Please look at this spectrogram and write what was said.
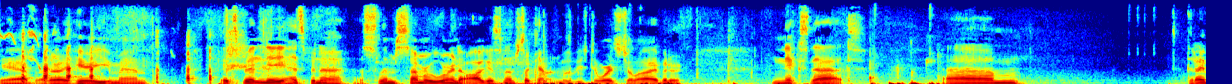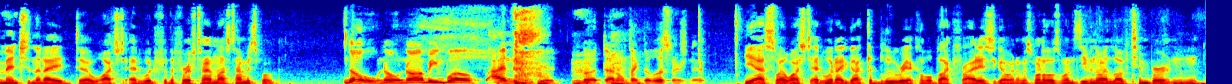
Yeah, brother, I hear you, man. It's been yeah, it's been a, a slim summer. We're into August, and I'm still counting movies towards July. but. better nix that. Um, did I mention that I'd uh, watched Ed Wood for the first time last time we spoke? no, no, no. I mean, well, I knew you did, but I don't think the listeners knew. Yeah, so I watched Ed Wood. I got the Blu-ray a couple Black Fridays ago, and it was one of those ones. Even though I love Tim Burton,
